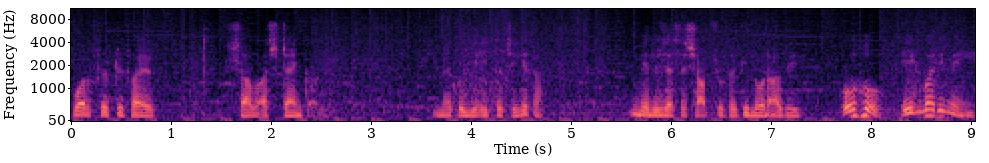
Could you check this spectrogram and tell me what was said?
455 शाबाश टैंक मेरे को यही तो चाहिए था। मेरे जैसे शार्प शूटर की लोड आ गई। ओहो, एक बारी में ही।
